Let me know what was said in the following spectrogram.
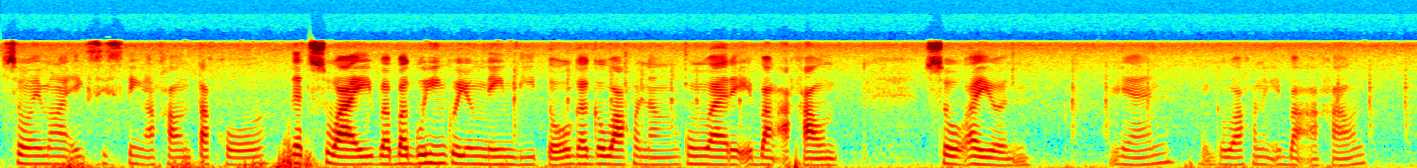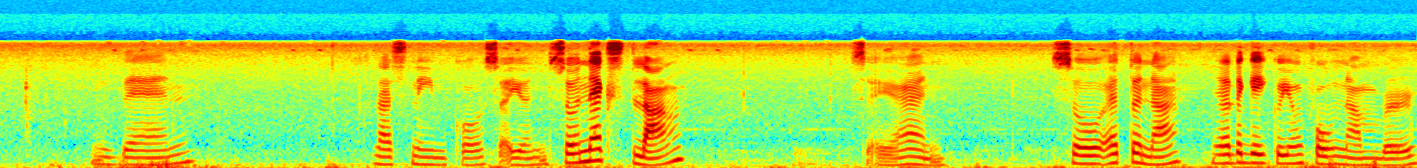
So, may mga existing account ako. That's why, babaguhin ko yung name dito. Gagawa ko ng, kumwari, ibang account. So, ayun. Ayan. Gagawa ko ng ibang account. And then, last name ko. So, ayun. So, next lang. So, ayan. So, eto na. Nilalagay ko yung phone number.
